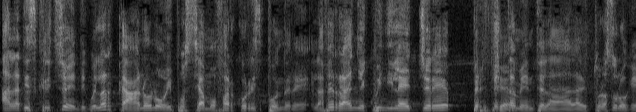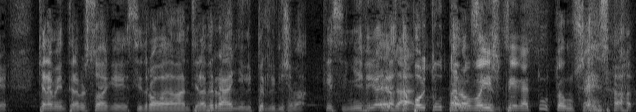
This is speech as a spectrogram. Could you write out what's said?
alla descrizione di quell'arcano noi possiamo far corrispondere la Ferragni e quindi leggere perfettamente Certo. la, la lettura. Solo che chiaramente la persona che si trova davanti alla Ferragni lì per lì dice: Ma che significa? In realtà Esatto, poi tutto però voi senso. spiega tutto ha un senso. Esatto.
